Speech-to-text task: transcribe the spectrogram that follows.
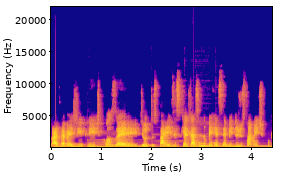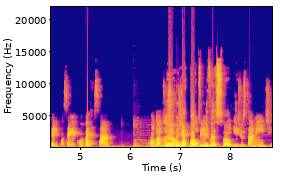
através de críticos é, de outros países que ele está sendo bem recebido justamente porque ele consegue conversar com todos os é, tipos de público. Universal, né? E justamente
